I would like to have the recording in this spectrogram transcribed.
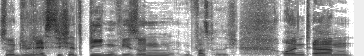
So, du lässt dich jetzt biegen wie so ein, was weiß ich. Und ähm,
